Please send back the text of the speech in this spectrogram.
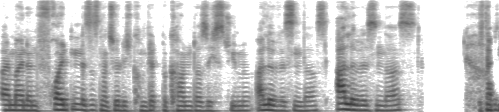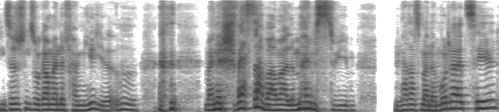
bei meinen Freunden ist es natürlich komplett bekannt, dass ich streame. Alle wissen das. Alle wissen das. Ich habe inzwischen sogar meine Familie. Meine Schwester war mal in meinem Stream und hat das meiner Mutter erzählt.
